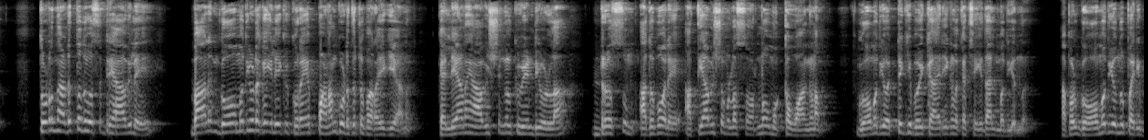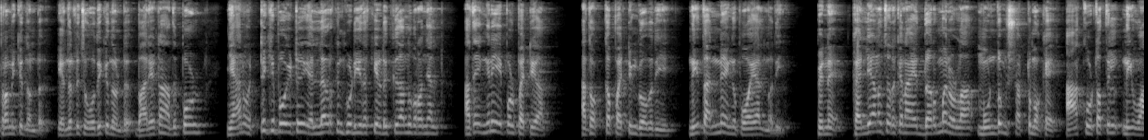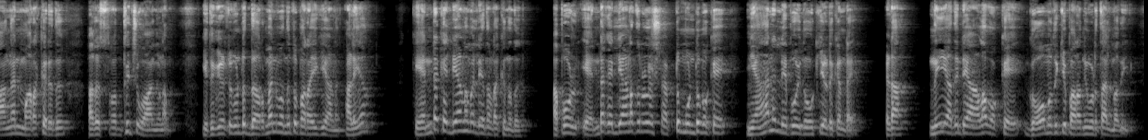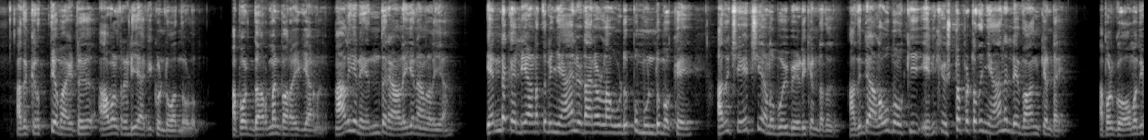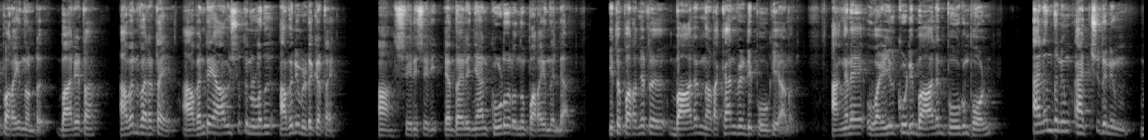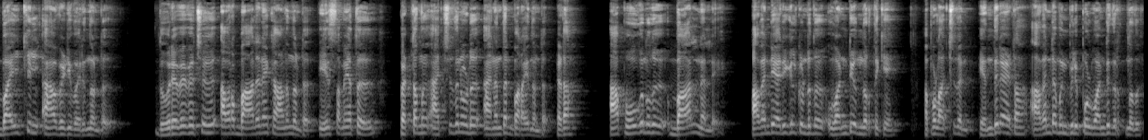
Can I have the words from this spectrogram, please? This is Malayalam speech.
തുടർന്ന് അടുത്ത ദിവസം രാവിലെ ബാലൻ ഗോമതിയുടെ കയ്യിലേക്ക് കുറേ പണം കൊടുത്തിട്ട് പറയുകയാണ്. കല്യാണ ആവശ്യങ്ങൾക്ക് വേണ്ടിയുള്ള ഡ്രസ്സും അതുപോലെ അത്യാവശ്യമുള്ള സ്വർണവും ഒക്കെ വാങ്ങണം. ഗോമതി ഒറ്റയ്ക്ക് പോയി കാര്യങ്ങളൊക്കെ ചെയ്താൽ മതിയെന്ന്. അപ്പോൾ ഗോമതി ഒന്ന് പരിഭ്രമിക്കുന്നുണ്ട്. എന്നിട്ട് ചോദിക്കുന്നുണ്ട് ബാലേട്ടാ അതിപ്പോൾ ഞാൻ ഒറ്റയ്ക്ക് പോയിട്ട് എല്ലാവർക്കും കൂടി ഇതൊക്കെ എടുക്കുക എന്ന് പറഞ്ഞാൽ അതെങ്ങനെയാ ഇപ്പോൾ പറ്റുക? അതൊക്കെ പറ്റും ഗോമതി. നീ തന്നെ അങ്ങ് പോയാൽ മതി. പിന്നെ കല്യാണ ചെറുക്കനായ ധർമ്മനുള്ള മുണ്ടും ഷർട്ടുമൊക്കെ ആ കൂട്ടത്തിൽ നീ വാങ്ങാൻ മറക്കരുത്. അത് ശ്രദ്ധിച്ചു വാങ്ങണം. ഇത് കേട്ടുകൊണ്ട് ധർമ്മൻ വന്നിട്ട് പറയുകയാണ് അളിയ എന്റെ കല്യാണമല്ലേ നടക്കുന്നത്? അപ്പോൾ എന്റെ കല്യാണത്തിനുള്ള ഷർട്ടും മുണ്ടുമൊക്കെ ഞാനല്ലേ പോയി നോക്കിയെടുക്കണ്ടേ? എടാ നീ അതിന്റെ അളവൊക്കെ ഗോമതിക്ക് പറഞ്ഞു കൊടുത്താൽ മതി. അത് കൃത്യമായിട്ട് അവൾ റെഡിയാക്കി കൊണ്ടുവന്നോളും. അപ്പോൾ ധർമ്മൻ പറയുകയാണ് അളിയൻ എന്തൊരളിയനാണ് അളിയ? എന്റെ കല്യാണത്തിന് ഞാൻ ഇടാനുള്ള ഉടുപ്പും മുണ്ടുമൊക്കെ അത് ചേച്ചിയാണ് പോയി മേടിക്കേണ്ടത്. അതിന്റെ അളവ് നോക്കി എനിക്ക് ഇഷ്ടപ്പെട്ടത് ഞാനല്ലേ വാങ്ങിക്കണ്ടേ? അപ്പോൾ ഗോമതി പറയുന്നുണ്ട് ബാലേട്ട അവൻ വരട്ടെ അവന്റെ ആവശ്യത്തിനുള്ളത് അവനും എടുക്കട്ടെ. ആ ശരി ശരി. എന്തായാലും ഞാൻ കൂടുതലൊന്നും പറയുന്നില്ല. ഇത് പറഞ്ഞിട്ട് ബാലൻ നടക്കാൻ വേണ്ടി പോവുകയാണ്. അങ്ങനെ വഴിയിൽ കൂടി ബാലൻ പോകുമ്പോൾ അനന്തനും അച്യുതനും ബൈക്കിൽ ആ വഴി വരുന്നുണ്ട്. ദൂരവെ വെച്ച് അവർ ബാലനെ കാണുന്നുണ്ട്. ഈ സമയത്ത് പെട്ടെന്ന് അച്യുതനോട് അനന്തൻ പറയുന്നുണ്ട് എടാ ആ പോകുന്നത് ബാലനല്ലേ? അവന്റെ അരികിൽ കൊണ്ടുവന്ന് വണ്ടി ഒന്ന് നിർത്തിക്കേ. അപ്പോൾ അച്യുതൻ എന്തിനായിട്ടാ അവന്റെ മുൻപിൽ ഇപ്പോൾ വണ്ടി നിർത്തുന്നത്?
